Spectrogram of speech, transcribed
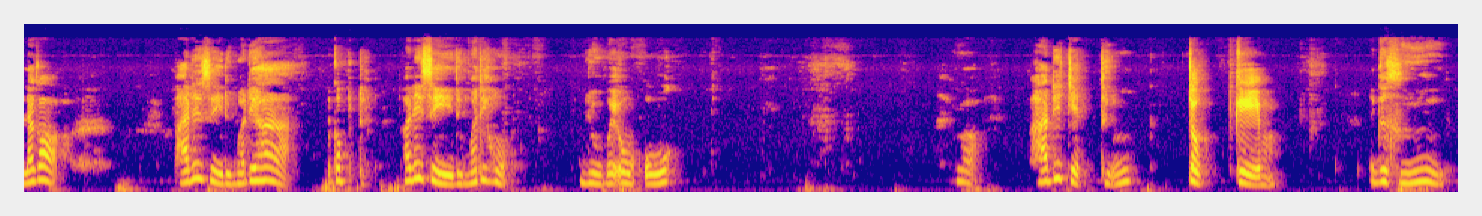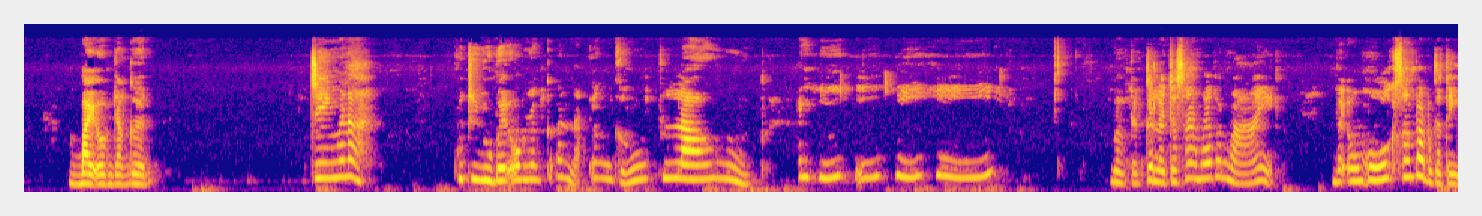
แล้วก็พาร์ทที่สี่ถึงพาร์ทที่ห้าแล้วก็พาร์ทที่สี่ถึงพาร์ทที่หกอยู่ไบโอมโอ๊ก ก็พาร์ทที่เจ็ดถึงจบเกมนั่นก็คือไบโอมจังเกิลจริงไหมนะกูจะอยู่ไบโอมจังเกิลน่ะยังของเราไอ้ฮีฮีฮีฮีเมืองจังเกิลเราจะสร้างบ้านต้นไม้ไบโอมโอ๊กสร้างบ้านปกติ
